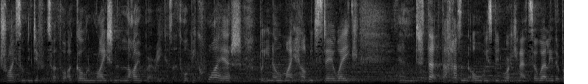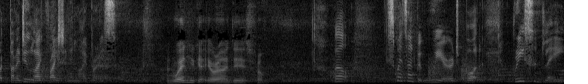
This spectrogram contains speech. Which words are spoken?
try something different. So I thought I'd go and write in a library because I thought it'd be quiet, but you know, it might help me to stay awake. And that, that hasn't always been working out so well either, but, but I do like writing in libraries. And where do you get your ideas from? Well, this might sound a bit weird, but recently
